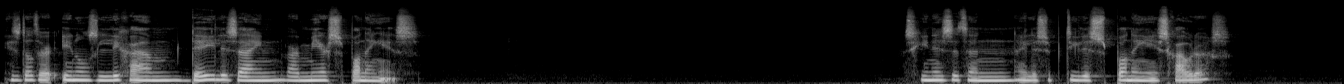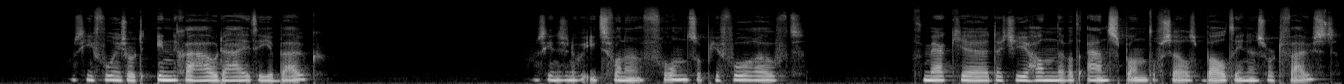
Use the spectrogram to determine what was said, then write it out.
is dat er in ons lichaam delen zijn waar meer spanning is. Misschien is het een hele subtiele spanning in je schouders. Misschien voel je een soort ingehoudenheid in je buik. Misschien is er nog iets van een frons op je voorhoofd. Of merk je dat je je handen wat aanspant of zelfs balt in een soort vuist?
